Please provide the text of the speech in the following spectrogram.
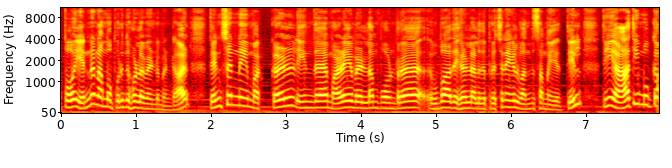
அப்போது என்ன நம்ம புரிந்து கொள்ள வேண்டும் என்றால் தென்சென்னை மக்கள் இந்த மழை வெள்ளம் போன்ற உபாதைகள் அல்லது பிரச்சனை பிரச்சனைகள் வந்த சமயத்தில் தி அதிமுக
